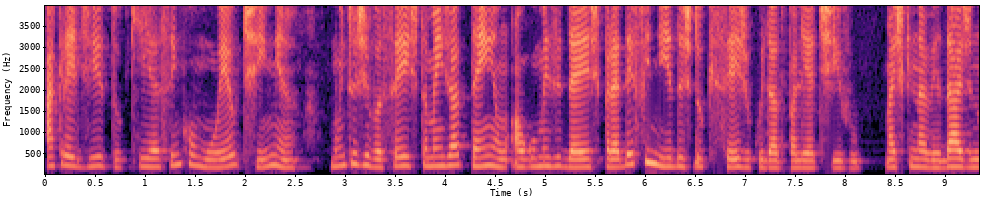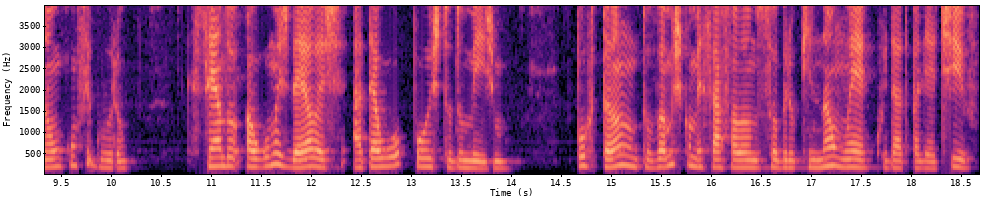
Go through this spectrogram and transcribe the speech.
Acredito que, assim como eu tinha, muitos de vocês também já tenham algumas ideias pré-definidas do que seja o cuidado paliativo, mas que na verdade não o configuram, sendo algumas delas até o oposto do mesmo. Portanto, vamos começar falando sobre o que não é cuidado paliativo?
